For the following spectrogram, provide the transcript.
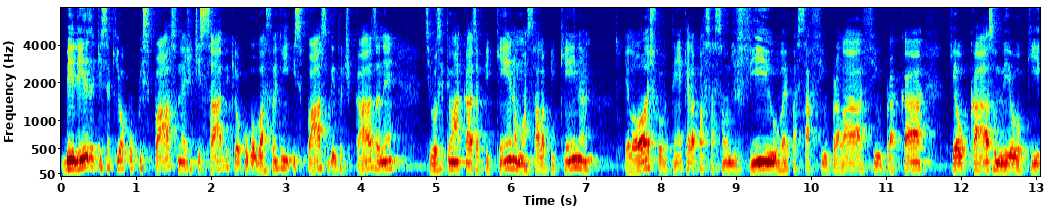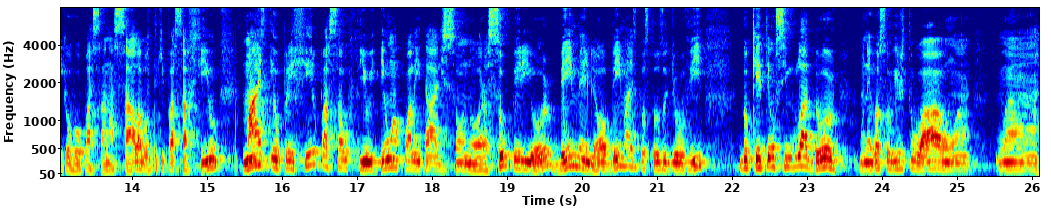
Beleza que isso aqui ocupa espaço, né? A gente sabe que ocupa bastante espaço dentro de casa, né? Se você tem uma casa pequena, uma sala pequena, é lógico, tem aquela passação de fio, vai passar fio para lá, fio para cá, que é o caso meu aqui que eu vou passar na sala, vou ter que passar fio, mas eu prefiro passar o fio e ter uma qualidade sonora superior, bem melhor, bem mais gostoso de ouvir, do que ter um simulador, um negócio virtual, uma uma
